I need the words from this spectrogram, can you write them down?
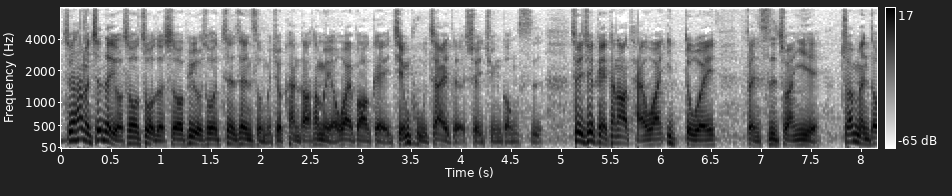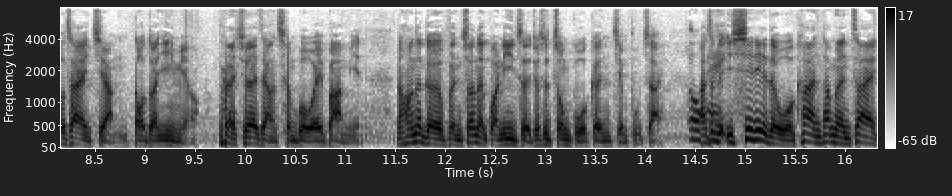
所以他们真的有时候做的时候，譬如说这阵子我们就看到他们有外包给柬埔寨的水军公司，所以就可以看到台湾一堆。粉丝专专业专门都在讲高端疫苗，不然就在讲陈柏威罢免。然后那个粉砖的管理者就是中国跟柬埔寨。啊，这个一系列的，我看他们在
